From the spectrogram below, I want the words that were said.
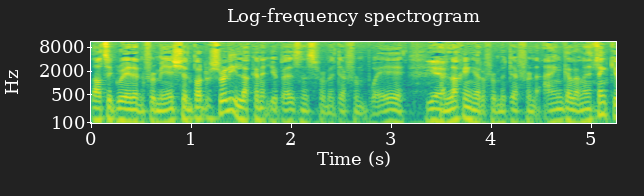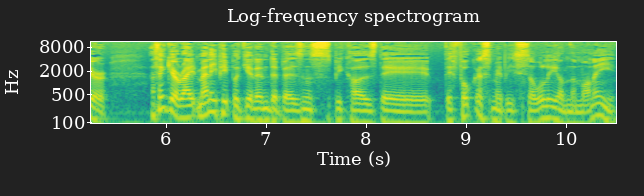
lots of great information, but it's really looking at your business from a different way yeah. and looking at it from a different angle. And I think you're, I think you're right. Many people get into business because they they focus maybe solely on the money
